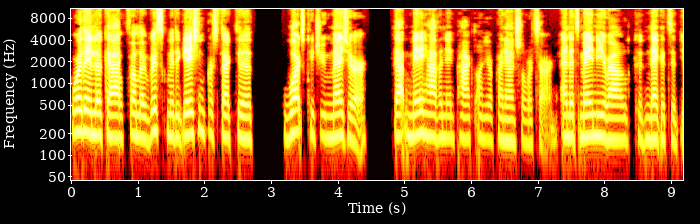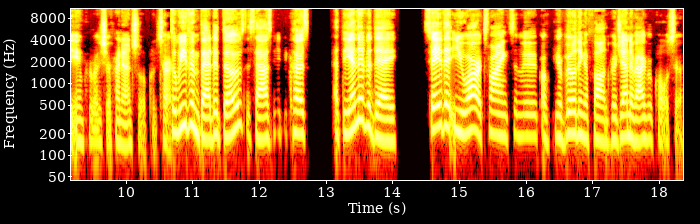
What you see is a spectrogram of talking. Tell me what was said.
where they look at from a risk mitigation perspective, what could you measure that may have an impact on your financial return? And it's mainly around could negatively influence your financial return. So we've embedded those, the SASB, because at the end of the day, say that you are trying to move, oh, you're building a fund for regenerative agriculture,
